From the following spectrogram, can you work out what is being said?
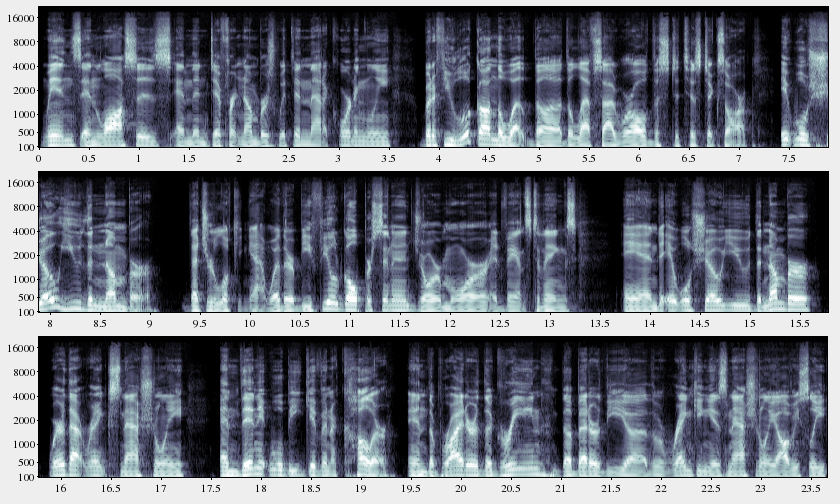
wins and losses, and then different numbers within that accordingly. But if you look on the the the left side where all the statistics are, it will show you the number that you're looking at, whether it be field goal percentage or more advanced things, and it will show you the number where that ranks nationally and then it will be given a color. And the brighter the green, the better the uh, the ranking is nationally, obviously.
